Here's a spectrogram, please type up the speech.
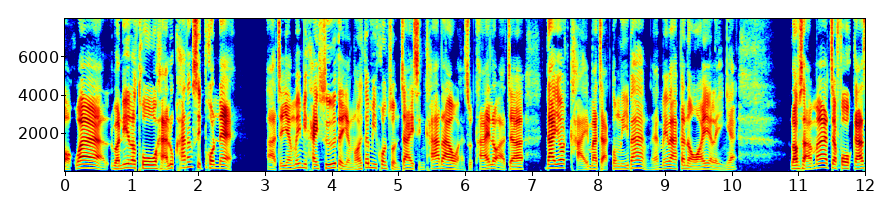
บอกว่าวันนี้เราโทรหาลูกค้าทั้ง 10 คนแน่อาจจะยังไม่มีใครซื้อแต่อย่างน้อยก็มีคนสนใจสินค้าเราสุดท้ายเราอาจจะได้ยอดขายมาจากตรงนี้บ้างนะไม่มากก็น้อยอะไรอย่างเงี้ย เราสามารถจะโฟกัส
